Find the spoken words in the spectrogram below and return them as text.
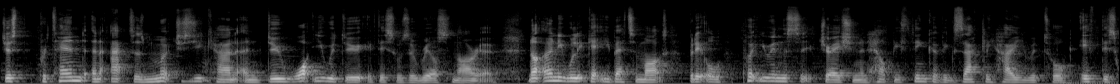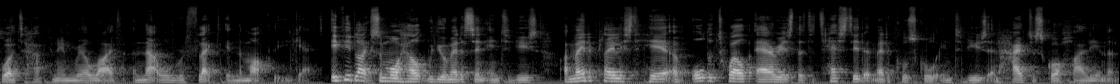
Just pretend and act as much as you can and do what you would do if this was a real scenario. Not only will it get you better marks, but it will put you in the situation and help you think of exactly how you would talk if this were to happen in real life, and that will reflect in the mark that you get. If you'd like some more help with your medicine interviews, I've made a playlist here of all the 12 areas that are tested at medical school interviews and how to score highly in them.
